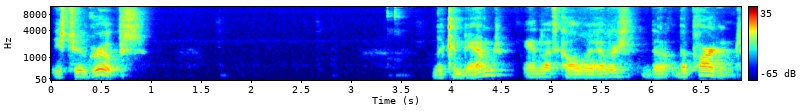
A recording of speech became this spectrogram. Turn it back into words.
these two groups the condemned, and let's call the others the, the pardoned.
